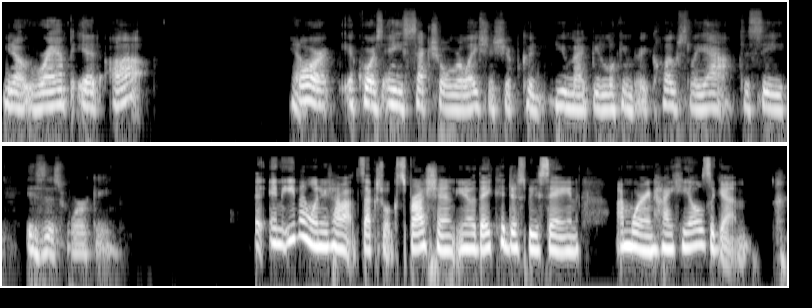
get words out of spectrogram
you know, ramp it up? Yeah. Or, of course, any sexual relationship could you might be looking very closely at to see is this working. And even when you're talking about sexual expression, you know, they could just be saying, "I'm wearing high heels again."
